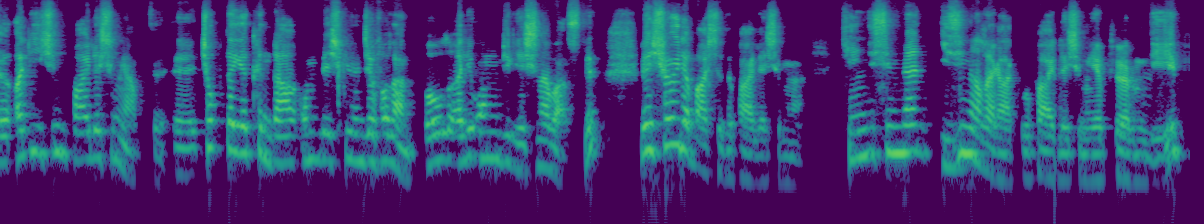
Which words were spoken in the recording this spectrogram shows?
e, Ali için paylaşım yaptı. E, çok da yakın daha 15 gün önce falan oğlu Ali 11 yaşına bastı ve şöyle başladı paylaşımına. Kendisinden izin alarak bu paylaşımı yapıyorum deyip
